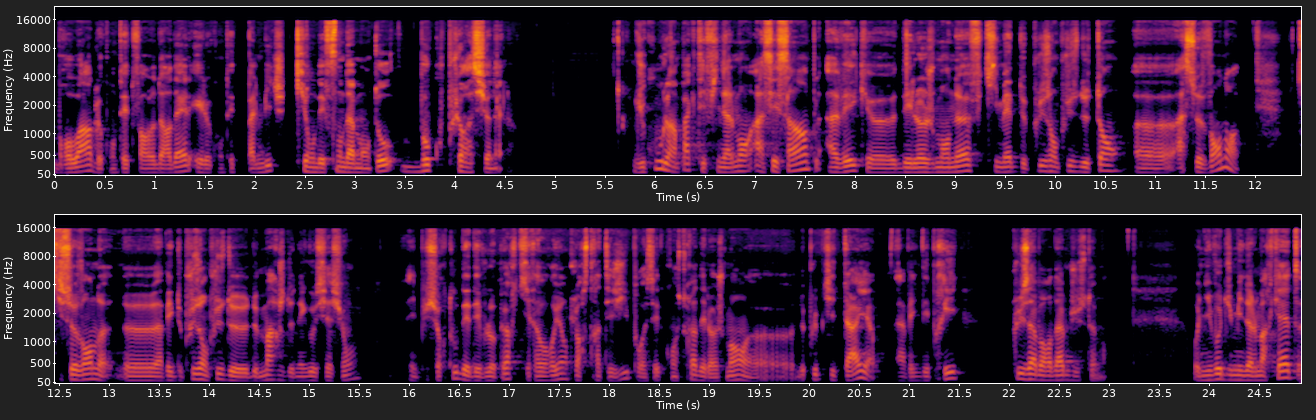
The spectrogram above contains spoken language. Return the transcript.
Broward, le comté de Fort Lauderdale et le comté de Palm Beach, qui ont des fondamentaux beaucoup plus rationnels. Du coup, l'impact est finalement assez simple avec euh, des logements neufs qui mettent de plus en plus de temps euh, à se vendre, qui se vendent euh, avec de plus en plus de, de marge de négociation, et puis surtout des développeurs qui réorientent leur stratégie pour essayer de construire des logements de plus petite taille avec des prix plus abordables justement. Au niveau du middle market,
